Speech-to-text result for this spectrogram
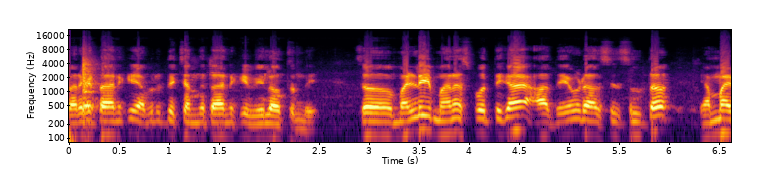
పెరగటానికి అభివృద్ధి చెందటానికి వీలవుతుంది. సో మళ్ళీ మనస్ఫూర్తిగా ఆ దేవుడి ఆశీస్సులతో ఎంఐ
